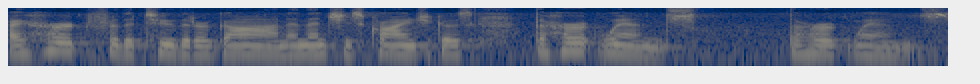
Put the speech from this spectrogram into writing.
I hurt for the two that are gone. And then she's crying. She goes, The hurt wins. The hurt wins.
